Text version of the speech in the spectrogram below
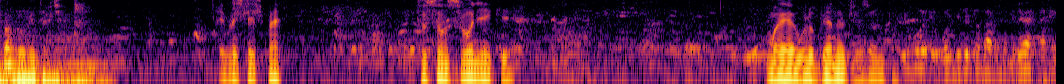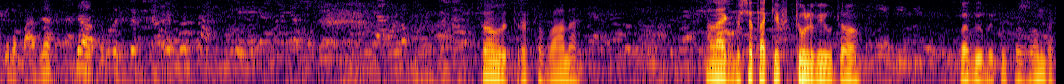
Słabo widać. I wyszliśmy. Tu są słoniki. Moje ulubione zwierzęta. Są wytresowane. Ale jakby się taki wtulwił, to zrobiłby tu porządek.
